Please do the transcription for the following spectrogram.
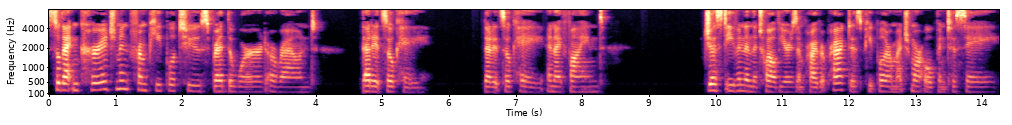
So, that encouragement from people to spread the word around that it's okay, that it's okay. And I find just even in the 12 years in private practice, people are much more open to say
